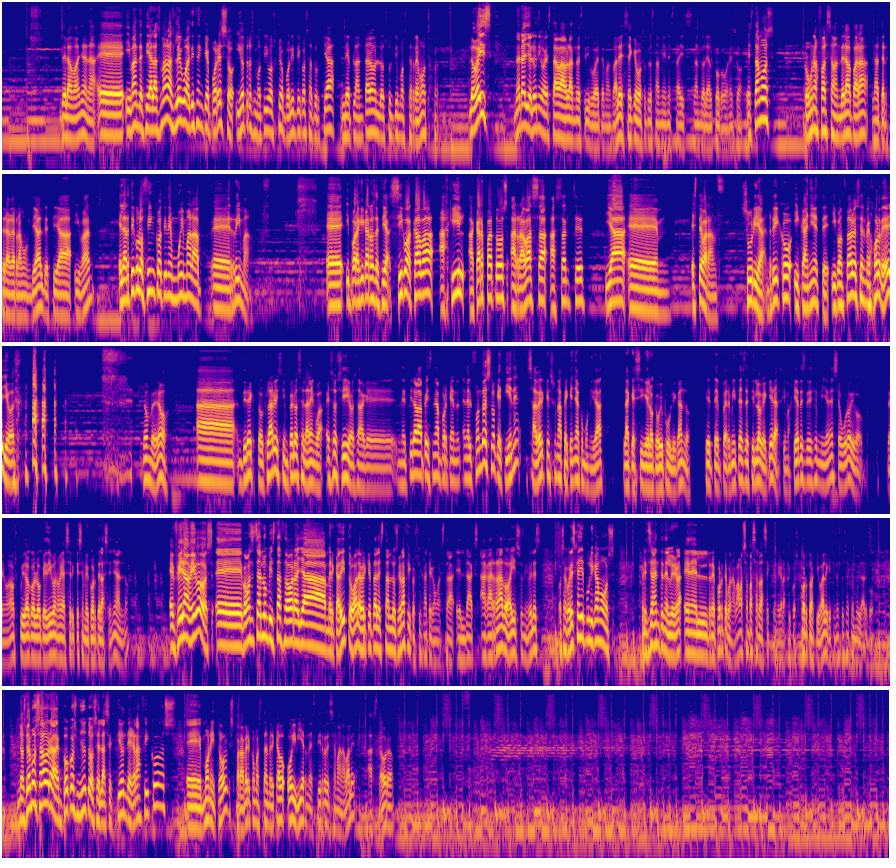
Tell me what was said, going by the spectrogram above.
de la mañana. Eh, Iván decía, las malas leguas dicen que por eso y otros motivos geopolíticos a Turquía le plantaron los últimos terremotos. ¿Lo veis? No era yo el único que estaba hablando de este tipo de temas, ¿vale? Sé que vosotros también estáis dándole al coco con eso. Estamos con una falsa bandera para la Tercera Guerra Mundial, decía Iván. El artículo 5 tiene muy mala eh, rima. Eh, y por aquí Carlos decía, sigo a Cava, a Gil, a Cárpatos, a Rabasa, a Sánchez y a eh, Estebaranz, Suria, Rico y Cañete. Y Gonzalo es el mejor de ellos. no, hombre, no. Ah, directo, claro y sin pelos en la lengua. Eso sí, o sea, que me tira a la piscina porque en, el fondo es lo que tiene saber que es una pequeña comunidad la que sigue lo que voy publicando, que te permites decir lo que quieras. Imagínate si te dicen millones, seguro digo, tengamos cuidado con lo que digo, no voy a ser que se me corte la señal, ¿no? En fin, amigos, eh, vamos a echarle un vistazo ahora ya a Mercadito, ¿vale? A ver qué tal están los gráficos. Fíjate cómo está el DAX agarrado ahí esos niveles. ¿Os acordáis que ayer publicamos precisamente en el, reporte? Bueno, vamos a pasar a la sección de gráficos. Corto aquí, ¿vale? Que si no esto se hace muy largo. Nos vemos ahora en pocos minutos en la sección de gráficos, eh, Money Talks, para ver cómo está el mercado hoy viernes, cierre de semana, ¿vale? Hasta ahora.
